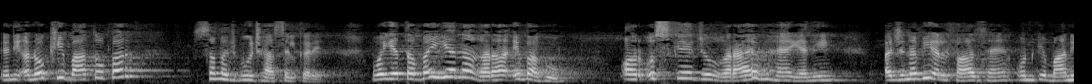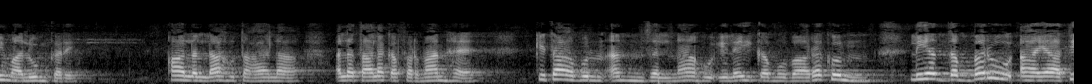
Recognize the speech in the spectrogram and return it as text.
یعنی انوکھی باتوں پر سمجھ بوجھ حاصل کرے۔ وہ یہ یتبین غرائب اور اس کے جو غرائب ہیں یعنی اجنبی الفاظ ہیں، ان کے معنی معلوم کرے۔ قال اللہ تعالی اللہ تعالی کا فرمان ہے، کتاب انزلناہ الیک مبارک لیدبروا آیاتہ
